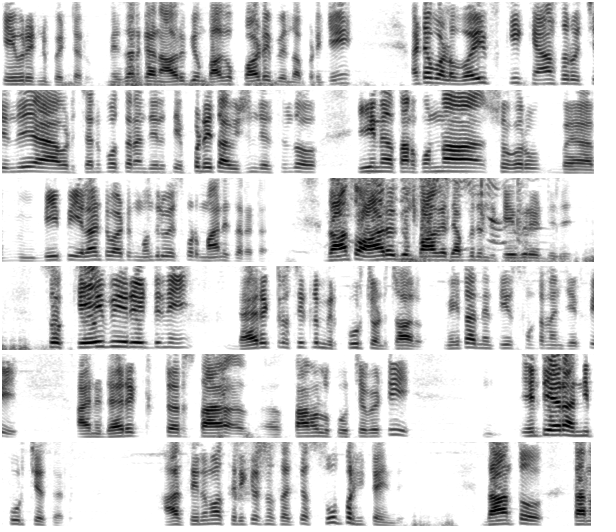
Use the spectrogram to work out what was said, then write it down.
కేవిరెడ్డిని పెట్టారు. నిజానికి ఆయన ఆరోగ్యం బాగా పాడైపోయింది అప్పటికి. అంటే వాళ్ళ వైఫ్కి క్యాన్సర్ వచ్చింది ఆవిడ చనిపోతారని తెలిసి ఎప్పుడైతే ఆ విషయం తెలిసిందో ఈయన తనకున్న షుగర్ బీపీ ఇలాంటి వాటికి మందులు వేసుకోవడం మానేశారట. దాంతో ఆరోగ్యం బాగా దెబ్బతింది కేవీ రెడ్డిది. సో కేవీ రెడ్డిని డైరెక్టర్ సీట్లో మీరు కూర్చోండి చాలు. మిగతా నేను తీసుకుంటానని చెప్పి ఆయన డైరెక్టర్ స్థా స్థానంలో కూర్చోబెట్టి ఎన్టీఆర్ అన్ని పూర్తి చేశారు. ఆ cinema Srikrishna Satya super hit అయింది. దాంతో తన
